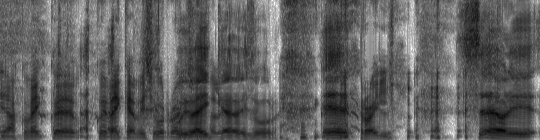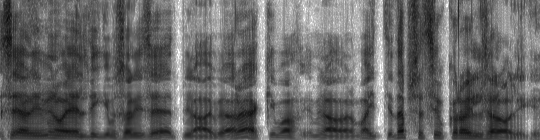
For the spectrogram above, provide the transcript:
jah, kui väike, kui väike või suur roll kui väike või suur roll see oli, see oli minu eeltingimus oli see, et mina ei pea rääkima ja mina olen vait ja täpselt niisugune roll seal oligi.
